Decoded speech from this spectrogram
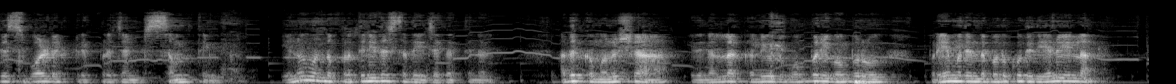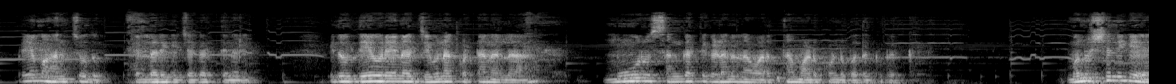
This world it represent something ಏನೋ ಒಂದು ಪ್ರತಿನಿಧಿಸ್ತದೆ ಈ ಜಗತ್ತಿನಲ್ಲಿ. ಅದಕ್ಕೆ ಮನುಷ್ಯ ಇದನ್ನೆಲ್ಲ ಕಲಿಯೋದು ಒಬ್ಬರಿಗೊಬ್ಬರು ಪ್ರೇಮದಿಂದ ಬದುಕೋದಿದೆ ಇಲ್ಲ. ಪ್ರೇಮ ಹಂಚೋದು ಎಲ್ಲರಿಗೆ ಜಗತ್ತಿನಲ್ಲಿ. ಇದು ದೇವರೇನ ಜೀವನ ಕೊಟ್ಟನಲ್ಲ ಮೂರು ಸಂಗತಿಗಳನ್ನು ನಾವು ಅರ್ಥ ಮಾಡಿಕೊಂಡು ಬದುಕಬೇಕು. ಮನುಷ್ಯನಿಗೆ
